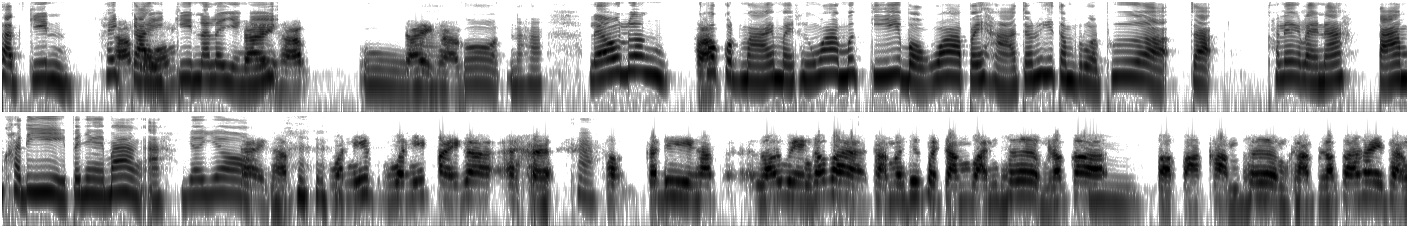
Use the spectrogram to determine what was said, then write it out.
สัตว์กิน ให้ครับไก่ผม กินอะไรอย่างใช่นี้ ครับ โอ้ใช่ครับก็นะคะ แล้วเรื่องครับ ข้อกฎหมายหมายถึงว่าเมื่อกี้บอกว่าไปหาเจ้าหน้าที่ตำรวจเพื่อจะเขาเรียกอะไรนะ ตามคดีเป็นยังไงบ้างอะย่อๆใช่ครับ วันนี้วันนี้ไปก็ค่ะ คดีครับ ร้อยเวรเขาก็ทำบันทึกประจำวันเพิ่ม แล้วก็อืม สอบปากคำเพิ่มครับ แล้วก็ให้ทาง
